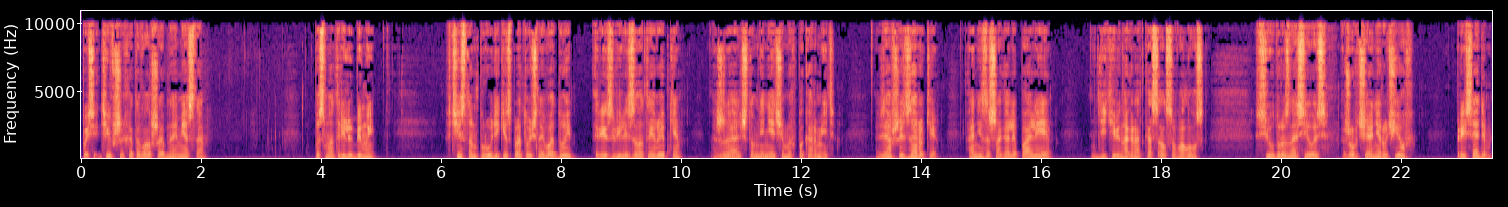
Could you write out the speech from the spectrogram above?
посетивших это волшебное место. «Посмотри, любимый». В чистом прудике с проточной водой резвились золотые рыбки. Жаль, что мне нечем их покормить. Взявшись за руки, они зашагали по аллее. Дикий виноград касался волос. Всюду разносилось журчание ручьев. «Присядем?»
